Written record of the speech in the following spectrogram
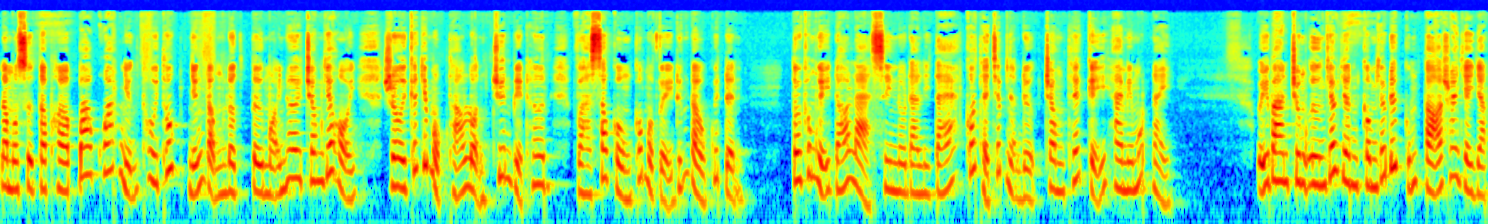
là một sự tập hợp bao quát những thôi thúc, những động lực từ mọi nơi trong giáo hội, rồi các giám mục thảo luận chuyên biệt hơn và sau cùng có một vị đứng đầu quyết định. Tôi không nghĩ đó là Synodalita có thể chấp nhận được trong thế kỷ 21 này. Ủy ban Trung ương Giáo dân Công giáo Đức cũng tỏ ra dày dặt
